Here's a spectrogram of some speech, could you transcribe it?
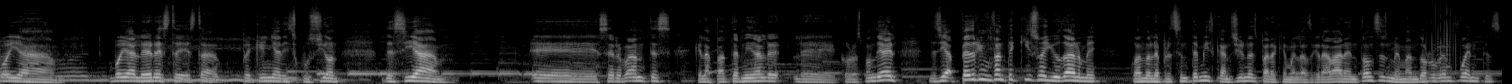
voy a voy a leer este esta pequeña discusión. Decía eh, Cervantes que la paternidad le, le correspondía a él. Decía, Pedro Infante quiso ayudarme cuando le presenté mis canciones para que me las grabara. Entonces me mandó Rubén Fuentes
